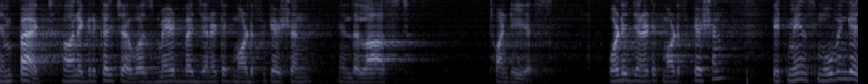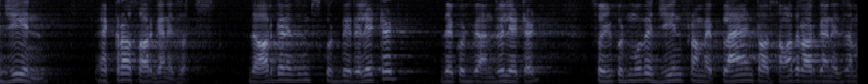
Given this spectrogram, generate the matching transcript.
impact on agriculture was made by genetic modification in the last 20 years. What is genetic modification? It means moving a gene across organisms. The organisms could be related, they could be unrelated. So you could move a gene from a plant or some other organism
